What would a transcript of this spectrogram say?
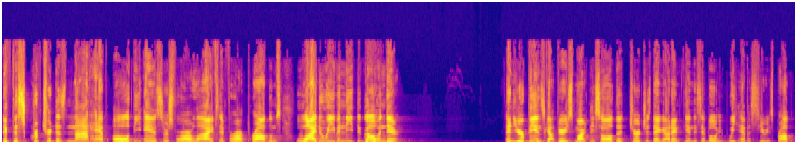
If the scripture does not have all the answers for our lives and for our problems, why do we even need to go in there? And Europeans got very smart. They saw the churches that got empty and they said, Boy, we have a serious problem.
